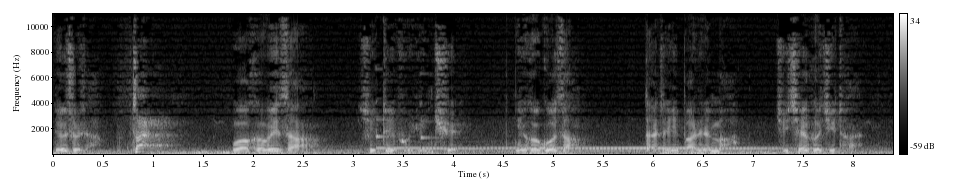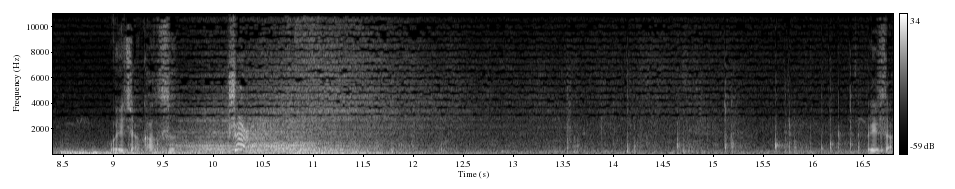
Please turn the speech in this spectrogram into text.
刘处长在，我和威桑去对付云雀，你和郭桑带着一帮人马去千和剧团。围剿钢丝，是。维萨，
